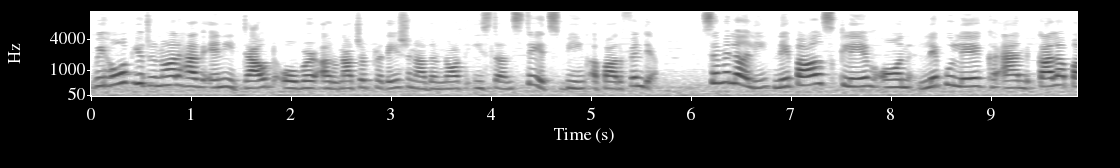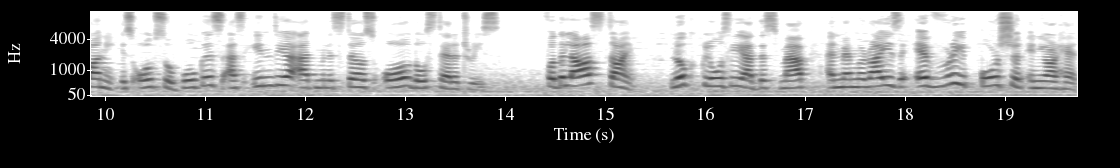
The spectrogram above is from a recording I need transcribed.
We hope you do not have any doubt over Arunachal Pradesh and other northeastern states being a part of India. Similarly, Nepal's claim on Lipulekh and Kalapani is also bogus as India administers all those territories. For the last time, look closely at this map and memorize every portion in your head.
